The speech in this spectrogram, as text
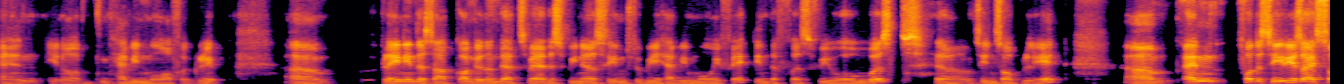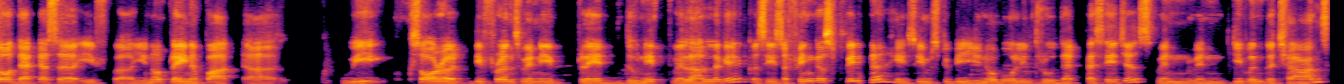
and, you know, having more of a grip. Um, playing in the subcontinent, that's where the spinner seems to be having more effect in the first few overs uh, since of late. Um, and for the series, I saw that as a, if, uh, you know, playing a part. Uh, we saw a difference when he played Dunith Wellalage because he's a finger spinner. He seems to be, you know, bowling through that passages when when given the chance,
